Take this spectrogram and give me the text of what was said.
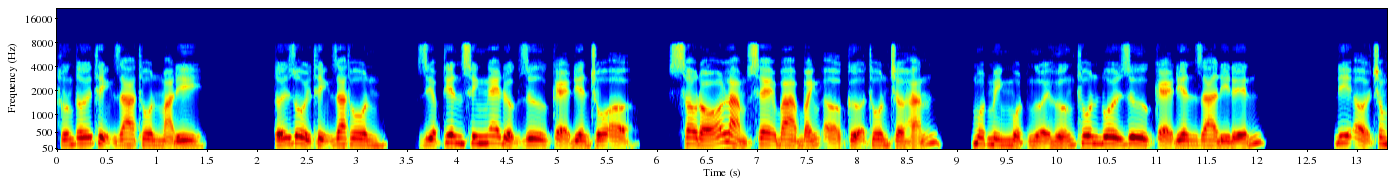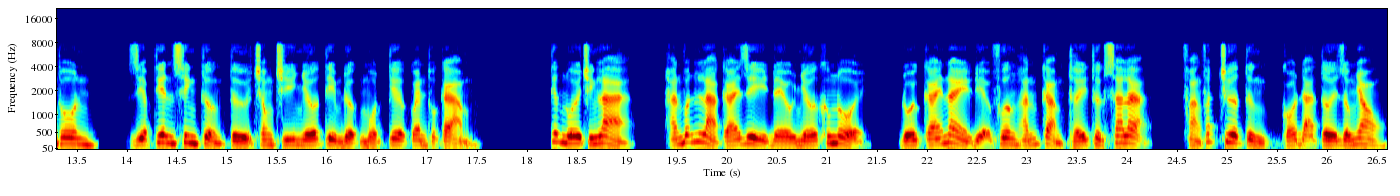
hướng tới thịnh gia thôn mà đi. Tới rồi thịnh gia thôn, Diệp tiên sinh nghe được dư kẻ điên chỗ ở, sau đó làm xe ba bánh ở cửa thôn chờ hắn, một mình một người hướng thôn đuôi dư kẻ điên ra đi đến. Đi ở trong thôn, Diệp tiên sinh tưởng từ trong trí nhớ tìm được một tia quen thuộc cảm. Tiếc nuối chính là, hắn vẫn là cái gì đều nhớ không nổi, đối cái này địa phương hắn cảm thấy thực xa lạ, phảng phất chưa từng có đã tới giống nhau.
